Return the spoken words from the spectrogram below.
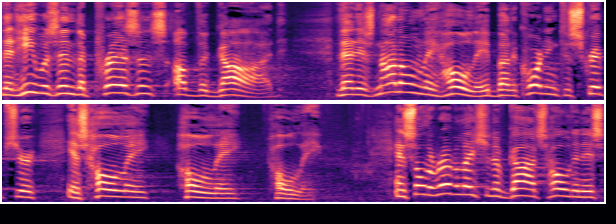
that he was in the presence of the God that is not only holy, but according to Scripture, is holy, holy, holy. And so the revelation of God's holiness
